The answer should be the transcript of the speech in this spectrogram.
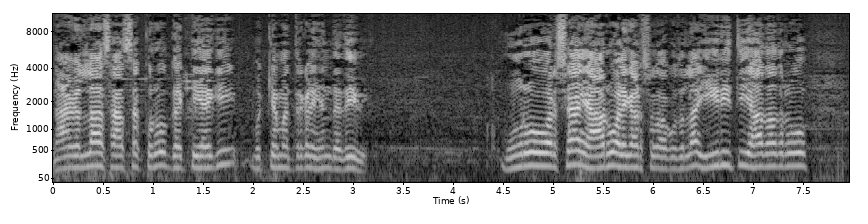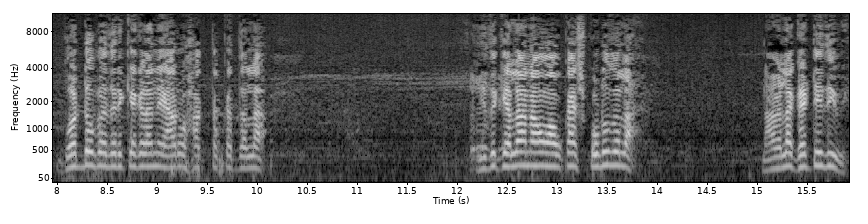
ನಾವೆಲ್ಲ ಶಾಸಕರು ಗಟ್ಟಿಯಾಗಿ ಮುಖ್ಯಮಂತ್ರಿಗಳ ಹಿಂದೆ ಅದೀವಿ ಮೂರು ವರ್ಷ ಯಾರೂ ಅಳಿಗಾಡಿಸೋದಾಗುದಿಲ್ಲ ಈ ರೀತಿ ಯಾವುದಾದ್ರೂ ದೊಡ್ಡ ಬೆದರಿಕೆಗಳನ್ನು ಯಾರು ಹಾಕ್ತಕ್ಕದ್ದಲ್ಲ. ಇದಕ್ಕೆಲ್ಲ ನಾವು ಅವಕಾಶ ಕೊಡುವುದಿಲ್ಲ. ನಾವೆಲ್ಲ ಗಟ್ಟಿದ್ದೀವಿ.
